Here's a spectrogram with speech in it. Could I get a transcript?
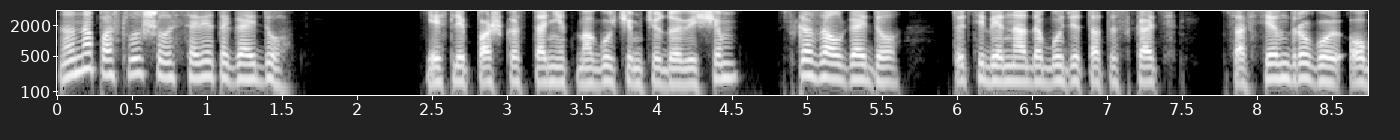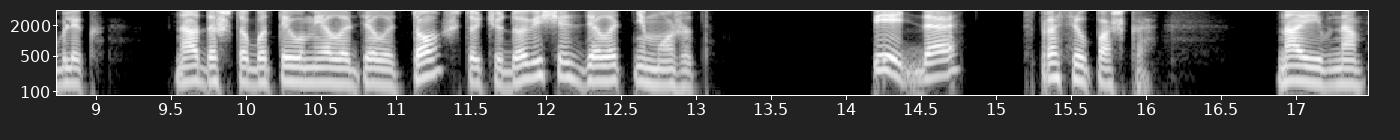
но она послушалась совета Гайдо. «Если Пашка станет могучим чудовищем, — сказал Гайдо, — то тебе надо будет отыскать совсем другой облик. Надо, чтобы ты умела делать то, что чудовище сделать не может». «Петь, да?» — спросил Пашка. «Наивно»,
